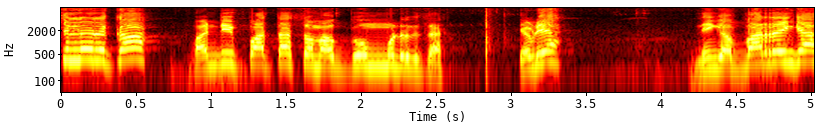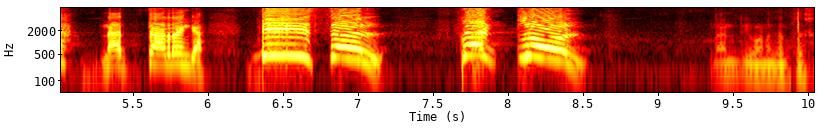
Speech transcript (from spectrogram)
சில்லு இருக்கா? வண்டி பார்த்தா சும்மா கும்முன்னு இருக்கு சார். எப்படியா? நீங்கள் வர்றீங்க நான் தர்றேங்க. Diesel petrol. நன்றி வணக்கம் சார்.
